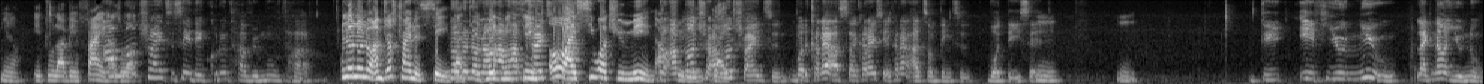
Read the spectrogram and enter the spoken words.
you know it would have been fine as I'm well. not trying to say they couldn't have removed her. No, no, no. I'm just trying to say No, that no, no, it no, made I'm- me I'm think. trying to- Oh, I see what you mean. No, actually. I'm not. Try- like, I'm not trying to. But can I ask? Can I say? Can I add something to what they said? Mm, mm. do you- if you knew like now you know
